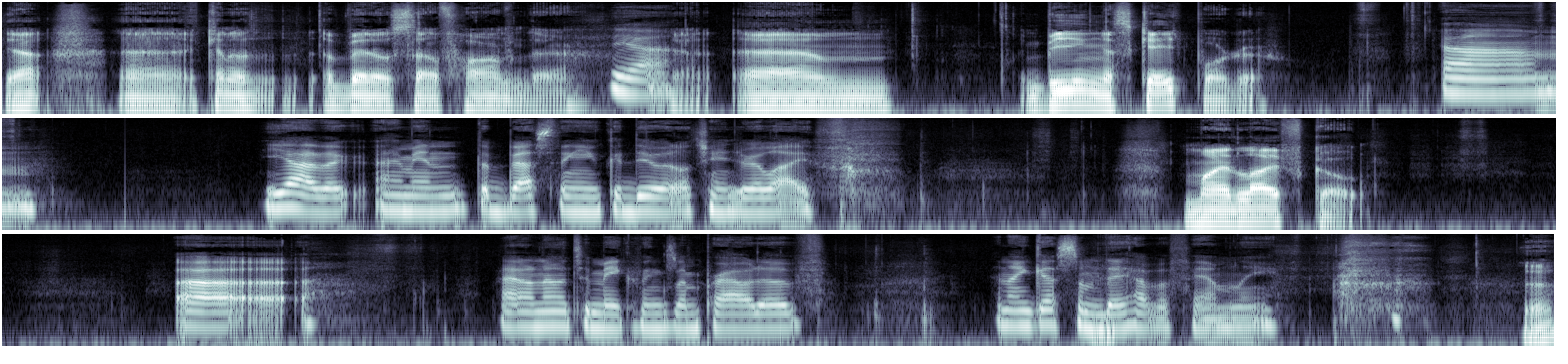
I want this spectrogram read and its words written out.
yeah, uh, kind of a bit of self harm there. yeah. Yeah. Um, being a skateboarder. Um. Yeah. The, I mean, the best thing you could do. It'll change your life. My life goal. uh I don't know to make things I'm proud of. And I guess someday have a family. Yeah.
